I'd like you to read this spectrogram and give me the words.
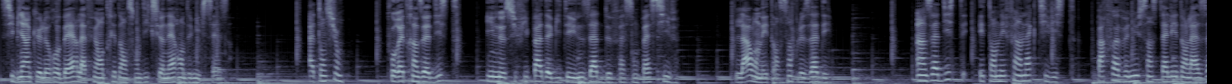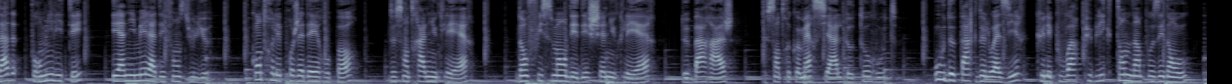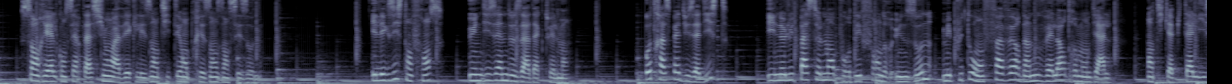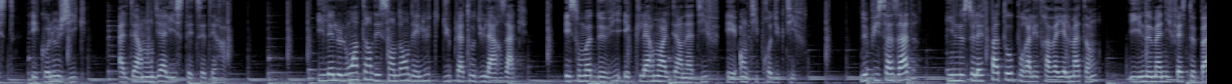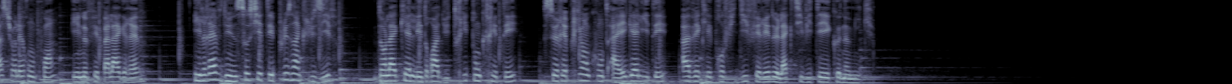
si bien que le Robert l'a fait entrer dans son dictionnaire en 2016. Attention, pour être un zadiste, il ne suffit pas d'habiter une ZAD de façon passive. Là, on est un simple zadé. Un zadiste est en effet un activiste, parfois venu s'installer dans la ZAD pour militer et animer la défense du lieu, contre les projets d'aéroports, de centrales nucléaires, d'enfouissement des déchets nucléaires, de barrages, de centres commerciaux, d'autoroutes ou de parcs de loisirs que les pouvoirs publics tentent d'imposer d'en haut, sans réelle concertation avec les entités en présence dans ces zones. Il existe en France une dizaine de ZAD actuellement. Autre aspect du zadiste, il ne lutte pas seulement pour défendre une zone, mais plutôt en faveur d'un nouvel ordre mondial, anticapitaliste, écologique, altermondialiste, etc. Il est le lointain descendant des luttes du plateau du Larzac, et son mode de vie est clairement alternatif et antiproductif. Depuis sa ZAD, il ne se lève pas tôt pour aller travailler le matin, il ne manifeste pas sur les ronds-points, il ne fait pas la grève. Il rêve d'une société plus inclusive, dans laquelle les droits du triton crété seraient pris en compte à égalité avec les profits différés de l'activité économique.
